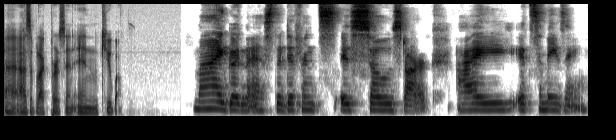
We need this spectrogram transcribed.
uh, as a Black person in Cuba? My goodness, the difference is so stark. I, it's amazing.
